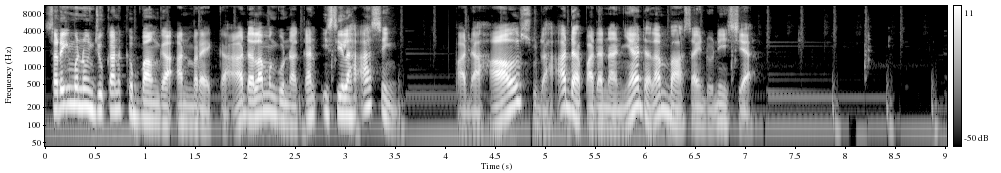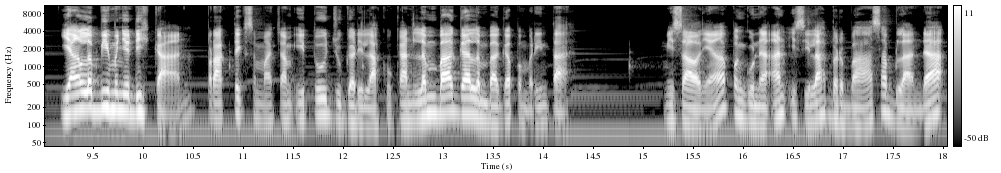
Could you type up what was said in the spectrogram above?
sering menunjukkan kebanggaan mereka dalam menggunakan istilah asing, padahal sudah ada padanannya dalam bahasa Indonesia. Yang lebih menyedihkan, praktik semacam itu juga dilakukan lembaga-lembaga pemerintah. Misalnya, penggunaan istilah berbahasa Belanda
